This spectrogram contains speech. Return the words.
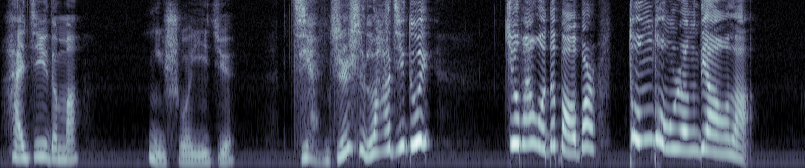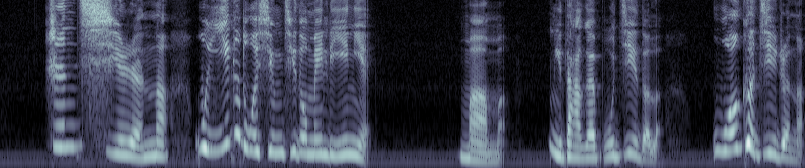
还记得吗？你说一句，简直是垃圾堆，就把我的宝贝儿通通扔掉了，真气人呢！我一个多星期都没理你，妈妈，你大概不记得了，我可记着呢。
